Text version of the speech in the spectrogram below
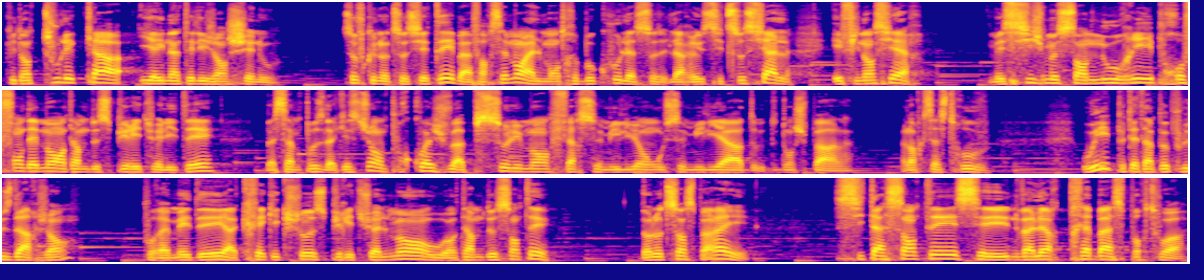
que dans tous les cas, il y a une intelligence chez nous. Sauf que notre société, bah forcément, elle montre beaucoup la, réussite sociale et financière. Mais si je me sens nourri profondément en termes de spiritualité, bah ça me pose la question pourquoi je veux absolument faire ce million ou ce milliard dont je parle? Alors que ça se trouve, oui, peut-être un peu plus d'argent pourrait m'aider à créer quelque chose spirituellement ou en termes de santé. Dans l'autre sens, pareil. Si ta santé, c'est une valeur très basse pour toi,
